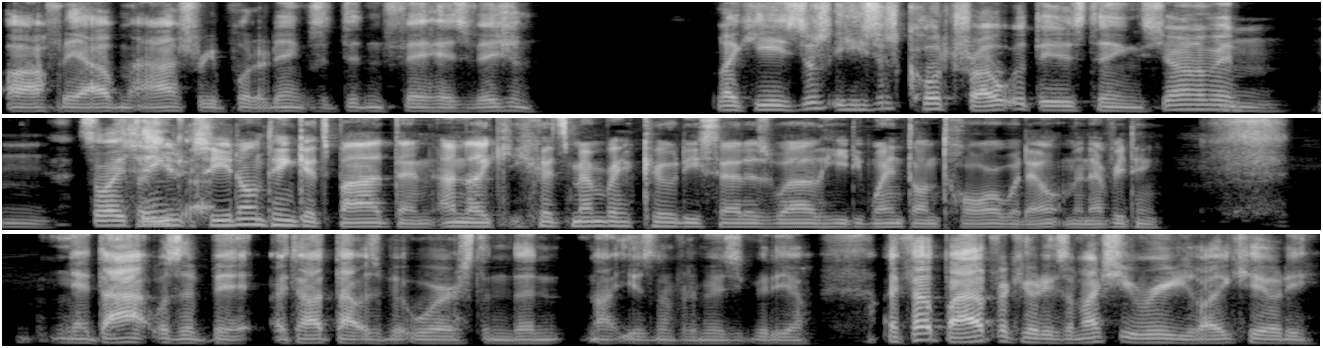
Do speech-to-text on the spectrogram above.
off the album after he put it in because it didn't fit his vision. Like he's just he's just cutthroat with these things. You know what I mean? Mm, mm. So I So, think you, so you don't think it's bad then? And like, because remember Coodie said as well, he went on tour without him and everything. Yeah, that was a bit. I thought that was a bit worse than than not using him for the music video. I felt bad for Cody because I'm actually really like Cody.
